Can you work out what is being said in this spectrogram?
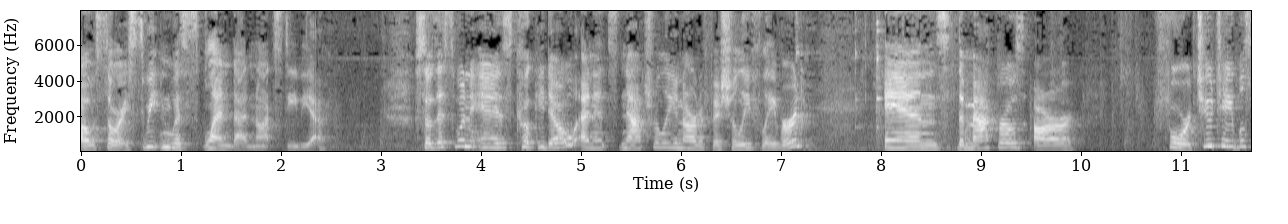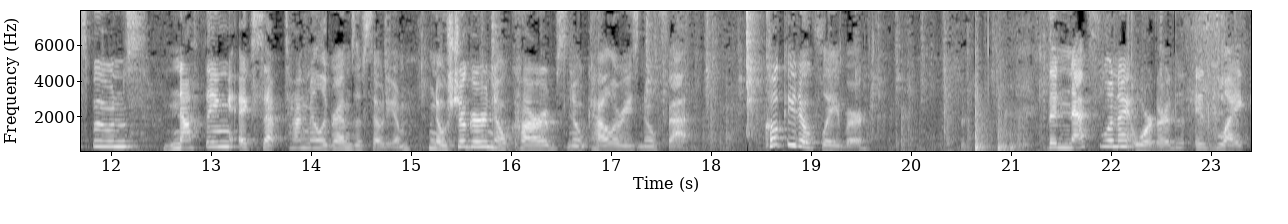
Oh, sorry, sweetened with Splenda, not stevia. So this one is cookie dough and it's naturally and artificially flavored. And the macros are for two tablespoons, nothing except 10 milligrams of sodium. No sugar, no carbs, no calories, no fat. Cookie dough flavor. The next one I ordered is like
